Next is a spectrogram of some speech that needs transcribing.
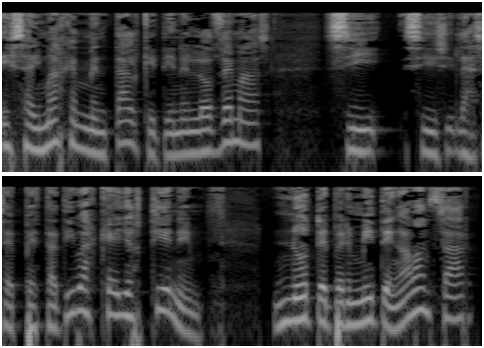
esa imagen mental que tienen los demás, si, si, las expectativas que ellos tienen no te permiten avanzar,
